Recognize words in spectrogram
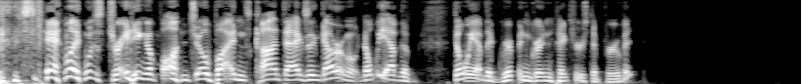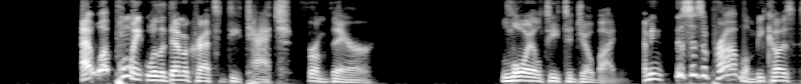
This family was trading upon Joe Biden's contacts in government. Don't we have the don't we have the grip and grin pictures to prove it? At what point will the Democrats detach from their loyalty to Joe Biden? I mean, this is a problem because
